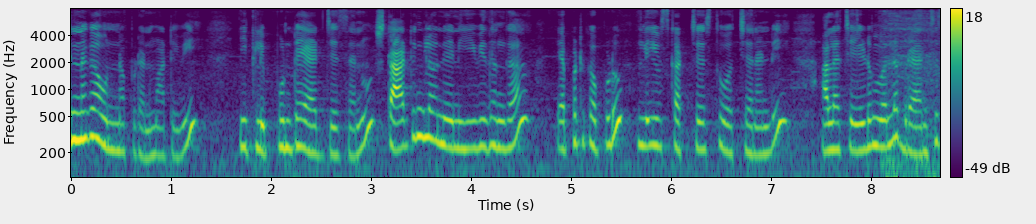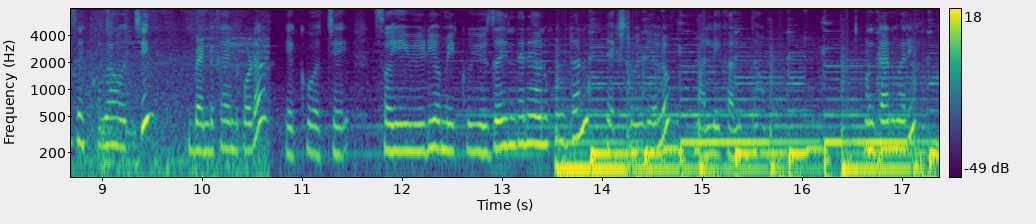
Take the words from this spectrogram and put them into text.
చిన్నగా ఉన్నప్పుడు అనమాట ఇవి. ఈ క్లిప్ ఉంటే యాడ్ చేశాను. స్టార్టింగ్లో నేను ఈ విధంగా ఎప్పటికప్పుడు లీవ్స్ కట్ చేస్తూ వచ్చానండి. అలా చేయడం వల్ల బ్రాంచెస్ ఎక్కువగా వచ్చి బెండకాయలు కూడా ఎక్కువ వచ్చాయి. సో ఈ వీడియో మీకు యూజ్ అయిందని అనుకుంటాను. నెక్స్ట్ వీడియోలో మళ్ళీ కలుద్దాం. ఉంటాను మరి.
